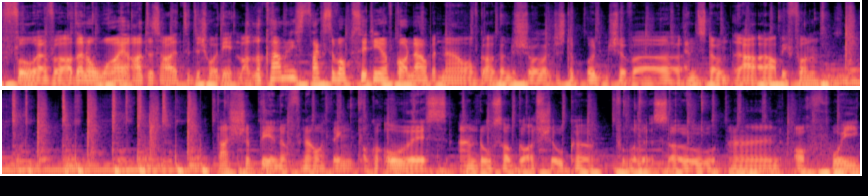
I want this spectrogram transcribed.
forever. I don't know why I decided to destroy the... Like, look how many stacks of obsidian I've got now. But now I've got to go and destroy, like, just a bunch of uh, endstone. That, that'll be fun. That should be enough now, I think. I've got all this, and also I've got a shulker full of it, so... And off we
